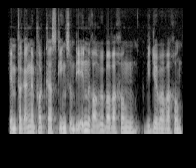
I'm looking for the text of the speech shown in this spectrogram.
Im vergangenen Podcast ging es um die Innenraumüberwachung, Videoüberwachung.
